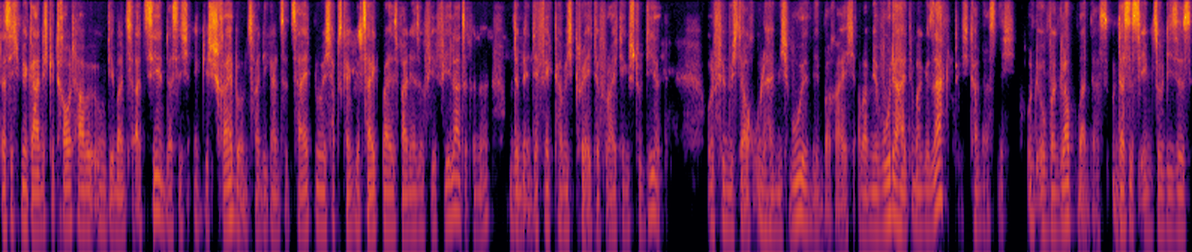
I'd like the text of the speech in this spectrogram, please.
dass ich mir gar nicht getraut habe, irgendjemand zu erzählen, dass ich eigentlich schreibe und zwar die ganze Zeit. Nur ich habe es keinem gezeigt, weil es waren ja so viele Fehler drin. Und im Endeffekt habe ich Creative Writing studiert und fühle mich da auch unheimlich wohl in dem Bereich. Aber mir wurde halt immer gesagt, ich kann das nicht. Und irgendwann glaubt man das. Und das ist eben so dieses,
